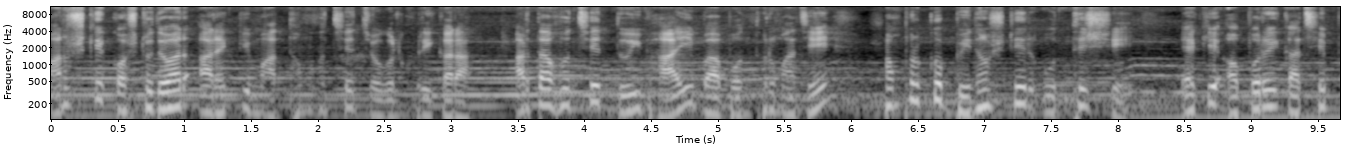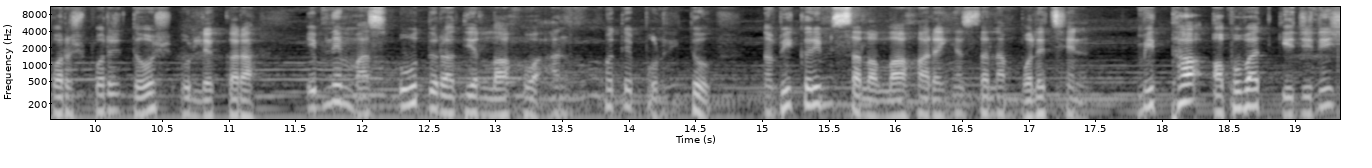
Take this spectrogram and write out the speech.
মানুষকে কষ্ট দেওয়ার আরেকটি মাধ্যম হচ্ছে চগলখুরি করা। আর তা হচ্ছে দুই ভাই বা বন্ধুর মাঝে সম্পর্ক বিনষ্টের উদ্দেশ্যে একে অপরের কাছে পরস্পরের দোষ উল্লেখ করা। ইবনে মাসউদ রাদিয়াল্লাহ আনহু হতে বর্ণিত নবী করিম সাল্লাহ আলহিহাসাল্লাম বলেছেন, মিথ্যা অপবাদ কি জিনিস?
